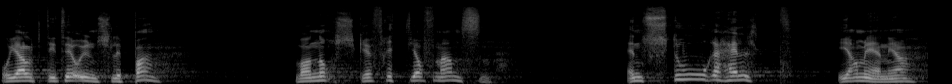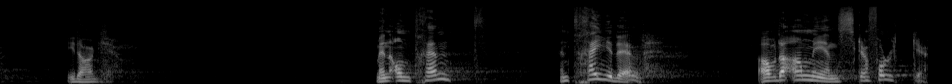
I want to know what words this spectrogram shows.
og hjalp de til å unnslippe, var norske Fridtjof Nansen. En store helt i Armenia i dag. Men omtrent en tredjedel av det armenske folket,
